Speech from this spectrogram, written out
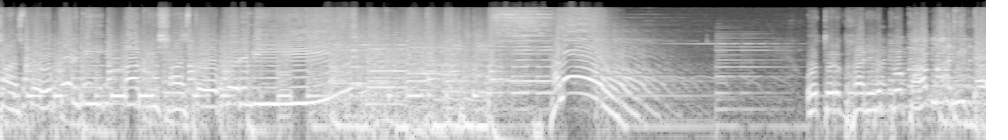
স্বাস্থ্য করবি আমি স্বাস্থ্য করবি। হ্যালো ও তোর ঘরের পোকা মারিতে।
